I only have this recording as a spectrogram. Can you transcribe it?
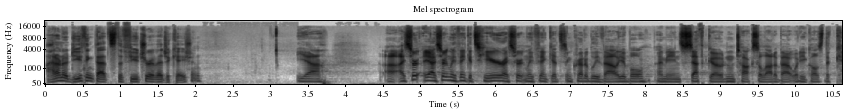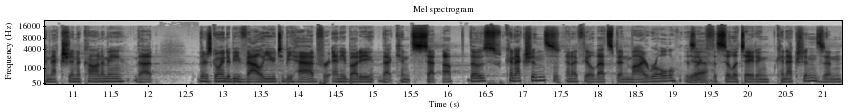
I don't know. Do you think that's the future of education? Yeah. Uh, I, cer- yeah, I certainly think it's here. I certainly think it's incredibly valuable. I mean, Seth Godin talks a lot about what he calls the connection economy, that there's going to be value to be had for anybody that can set up those connections. Hmm. And I feel that's been my role is yeah. like facilitating connections. And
